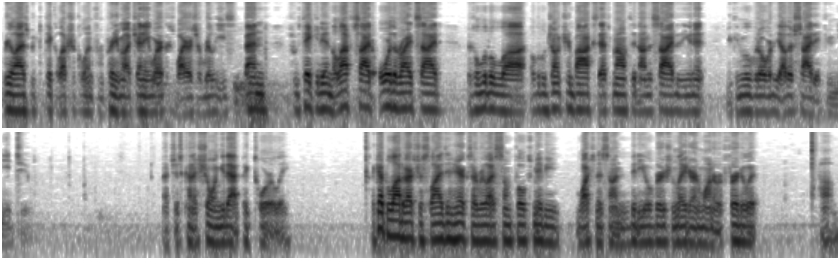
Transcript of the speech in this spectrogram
realize we can take electrical in from pretty much anywhere because wires are really easy to bend. So we take it in the left side or the right side. There's a little uh, a little junction box that's mounted on the side of the unit. You can move it over to the other side if you need to. That's just kind of showing you that pictorially. I kept a lot of extra slides in here because I realized some folks may be watching this on video version later and want to refer to it. Um,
